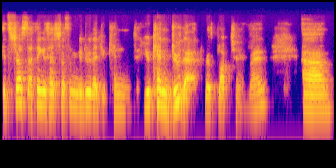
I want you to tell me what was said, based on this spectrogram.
It's just I think it has something to do that you can you can do that with blockchain, right? Um,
